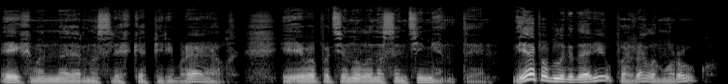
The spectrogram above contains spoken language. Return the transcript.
Эйхман, наверное, слегка перебрал, и его потянуло на сантименты. Я поблагодарил, пожал ему руку.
